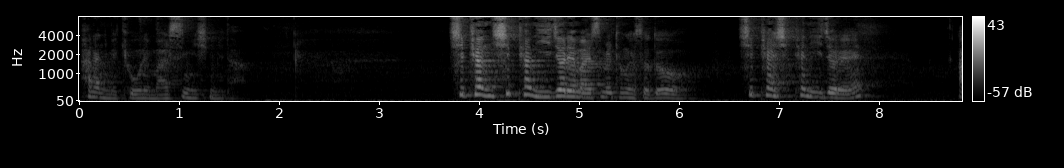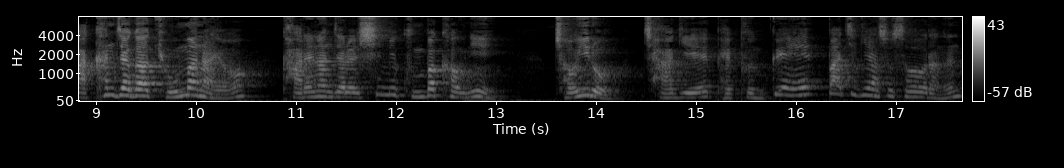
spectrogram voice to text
하나님의 교훈의 말씀이십니다. 시편 10편 2절의 말씀을 통해서도 시편 10편 2절에 악한 자가 교만하여 가련한 자를 심히 군박하오니 저희로 자기의 베푼 꾀에 빠지게 하소서라는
